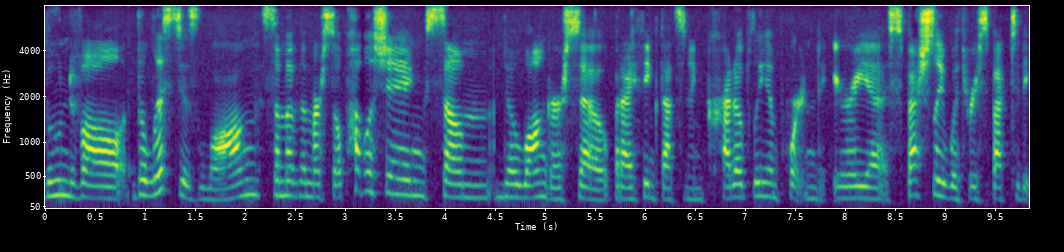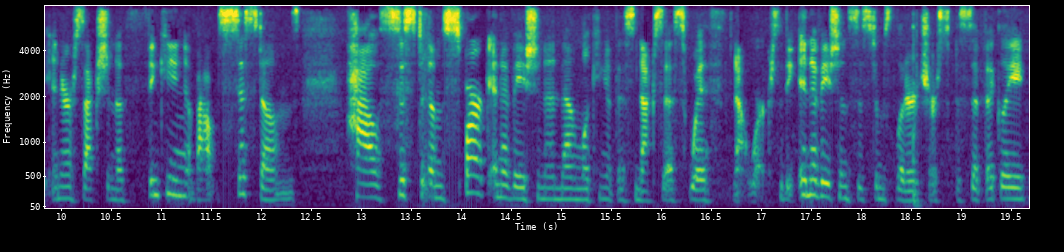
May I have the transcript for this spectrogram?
Lundvall. The list is long. Some of them are still publishing, some no longer so. But I think that's an incredibly important area, especially with respect to the intersection of thinking about systems, how systems spark innovation, and then looking at this nexus with networks. So the innovation systems literature specifically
